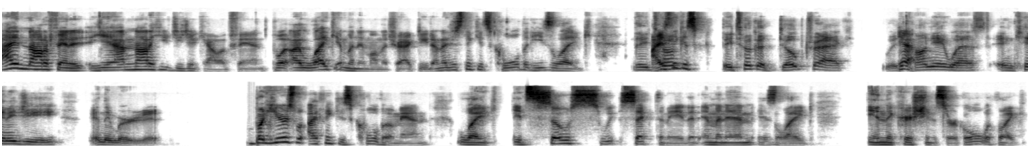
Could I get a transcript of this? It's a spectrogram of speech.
I'm not a fan of yeah, I'm not a huge DJ Khaled fan, but I like Eminem on the track, dude. And I just think it's cool that he's like they took, I think it's they took a dope track with yeah. Kanye West and Kenny G and they murdered it. But here's what I think is cool though, man. Like it's so sweet sick to me that Eminem is like in the Christian circle with like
